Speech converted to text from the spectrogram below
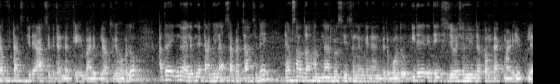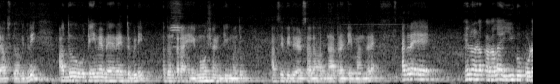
ಟಫ್ ಟಾಸ್ಕ್ ಇದೆ ಆರ್ ಸಿ ಬಿ ತಂಡಕ್ಕೆ ಈ ಬಾರಿ ಪ್ಲೇ ಆಫ್ಸ್ಗೆ ಹೋಗಲು. ಆದರೆ ಇನ್ನೂ ಎಲಿಮಿನೇಟ್ ಆಗಿಲ್ಲ ಸಾಕ ಚಾನ್ಸ್ ಇದೆ. ಎರಡು ಸಾವಿರದ ಹದಿನಾರರ ಸೀಸನ್ ನಿಮಗೆ ನೆನಪಿರ್ಬೋದು. ಇದೇ ರೀತಿ ಸಿಚುವೇಶನ್ನಿಂದ ಕಮ್ ಬ್ಯಾಕ್ ಮಾಡಿ ಪ್ಲೇ ಆಫ್ಸ್ಗೆ ಹೋಗಿದ್ವಿ. ಅದು ಟೀಮೇ ಬೇರೆ ಇತ್ತು ಬಿಡಿ. ಅದೊಂಥರ ಇಮೋಷನ್ ಟೀಮ್ ಅದು. ಆರ್ ಸಿ ಬಿದು ಎರಡು ಸಾವಿರದ ಹದಿನಾರರ ಟೀಮ್ ಅಂದರೆ. ಆದರೆ ಏನು ಹೇಳೋಕ್ಕಾಗಲ್ಲ, ಈಗೂ ಕೂಡ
